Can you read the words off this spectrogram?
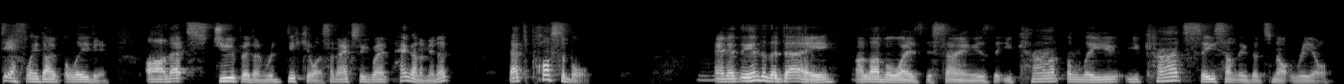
definitely don't believe in. Oh, that's stupid and ridiculous. And I actually went, hang on a minute, that's possible. Mm-hmm. And at the end of the day, I love always this saying is that you can't believe, you can't see something that's not real,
